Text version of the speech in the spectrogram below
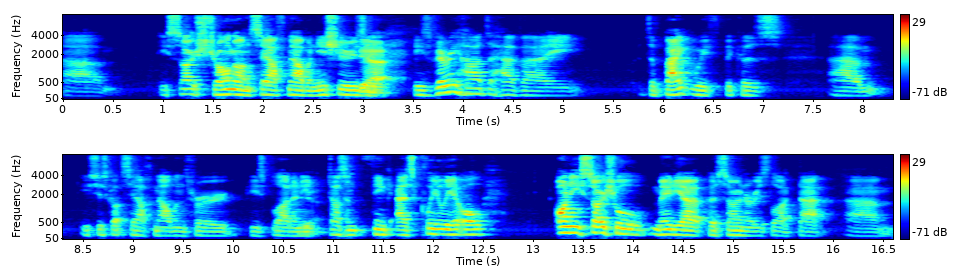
um, he's so strong on South Melbourne issues. and Yeah. he's very hard to have a debate with because um, he's just got South Melbourne through his blood, and he Yeah. doesn't think as clearly at all. On his social media persona is like that. Um,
